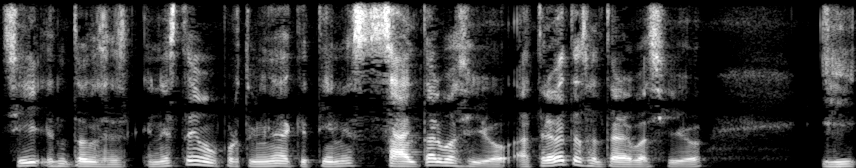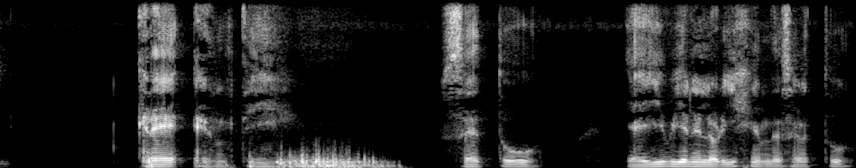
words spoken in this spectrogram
Sí, entonces, en esta oportunidad que tienes, salta al vacío, atrévete a saltar al vacío y cree en ti. Sé tú. Y ahí viene el origen de ser tú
